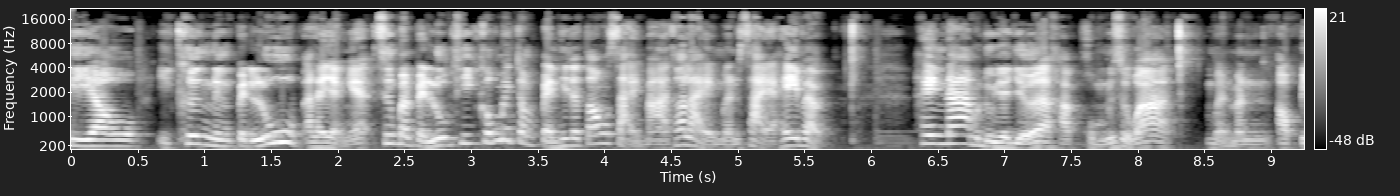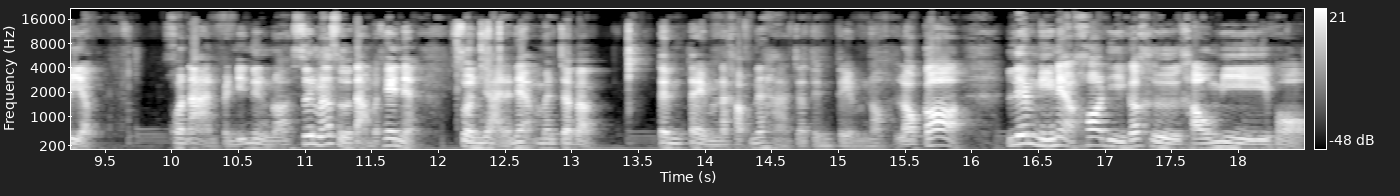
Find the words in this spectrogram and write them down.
เดียว อีกครึ่งหนึ่งเป็นรูปอะไรอย่างเงี้ย ซึ่งมันเป็นรูปที่ก็ไม่จำเป็นที่จะต้องใส่มาเท่าไหร่เหมือนใส่ให้แบบ ให้หน้ามันดูเยอะๆครับ ผมรู้สึกว่าเหมือนมันเอาเปรียบ คนอ่านไปนิดนึงเนาะซึ่งหนังสือต่างประเทศเนี่ยส่วนใหญ่แล้วเนี่ยมันจะแบบเต็มๆนะครับเนื้อหาจะเต็มๆเนาะแล้วก็เล่มนี้เนี่ยข้อดีก็คือเขามีบอก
